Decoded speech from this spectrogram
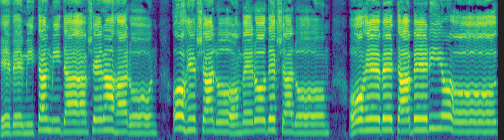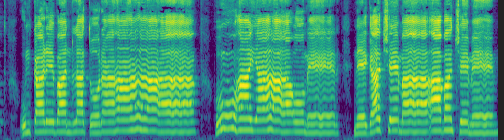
הווה מתלמידיו של אהרון, אוהב שלום ורודף שלום, אוהב את הבריות. ומקרבן לתורה. הוא היה אומר, נגד שמא עבד שמם,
